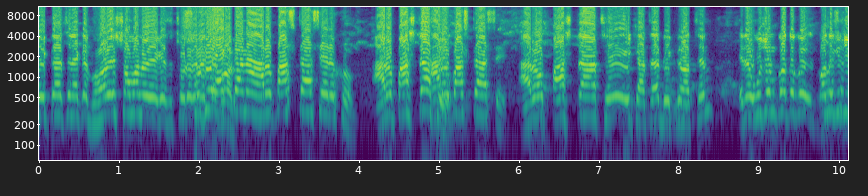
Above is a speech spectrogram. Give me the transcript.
দেখতে পাচ্ছেন একটা ঘরের সমান হয়ে গেছে ছোট শুধু একটা না আরও পাঁচটা আছে এরকম। আরও পাঁচটা আছে? আরও পাঁচটা আছে। আরও পাঁচটা আছে এই খাঁচা দেখতে পাচ্ছেন। এটা ওজন কত কত কেজি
